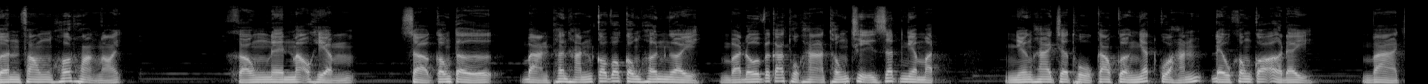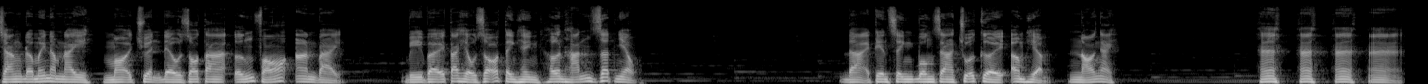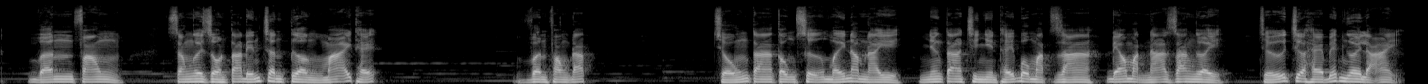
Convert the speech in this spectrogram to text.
Vân Phong hốt hoảng nói, Không nên mạo hiểm. Sở công tử, Bản thân hắn có võ công hơn người Và đối với các thuộc hạ thống trị rất nghiêm mật. Nhưng hai trợ thủ cao cường nhất của hắn Đều không có ở đây. Và chăng đã mấy năm nay Mọi chuyện đều do ta ứng phó, an bài. Vì vậy ta hiểu rõ tình hình hơn hắn rất nhiều. Đại tiên sinh buông ra chuỗi cười âm hiểm, Nói ngay, Ha ha ha ha, Vân Phong Sao ngươi dồn ta đến chân tường mãi thế? Vân Phong đáp, Chúng ta cộng sự mấy năm này Nhưng ta chỉ nhìn thấy bộ mặt già, Đeo mặt nạ ra người, Chứ chưa hề biết ngươi là ai.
